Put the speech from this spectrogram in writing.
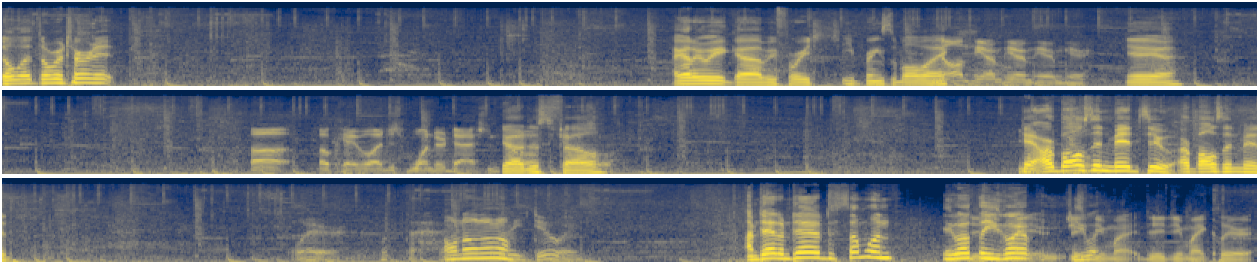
Don't let, don't return it. I gotta go get God before he, he brings the ball back. No, I'm here. I'm here. I'm here. I'm here. Yeah, yeah. Uh, okay. Well, I just wonder dash and Yeah, I just off the fell. Castle. Okay, our ball's in mid too. Our ball's in mid. Where? What the heck? Oh, no, no, no! What are they doing? I'm dead. I'm dead. Someone. He's going up. He's JG going up. might- He's JG going, might, JG might clear it.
